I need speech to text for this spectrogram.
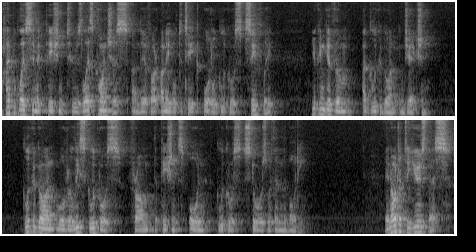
hypoglycemic patient who is less conscious and therefore unable to take oral glucose safely, you can give them a glucagon injection. Glucagon will release glucose from the patient's own glucose stores within the body. In order to use this,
